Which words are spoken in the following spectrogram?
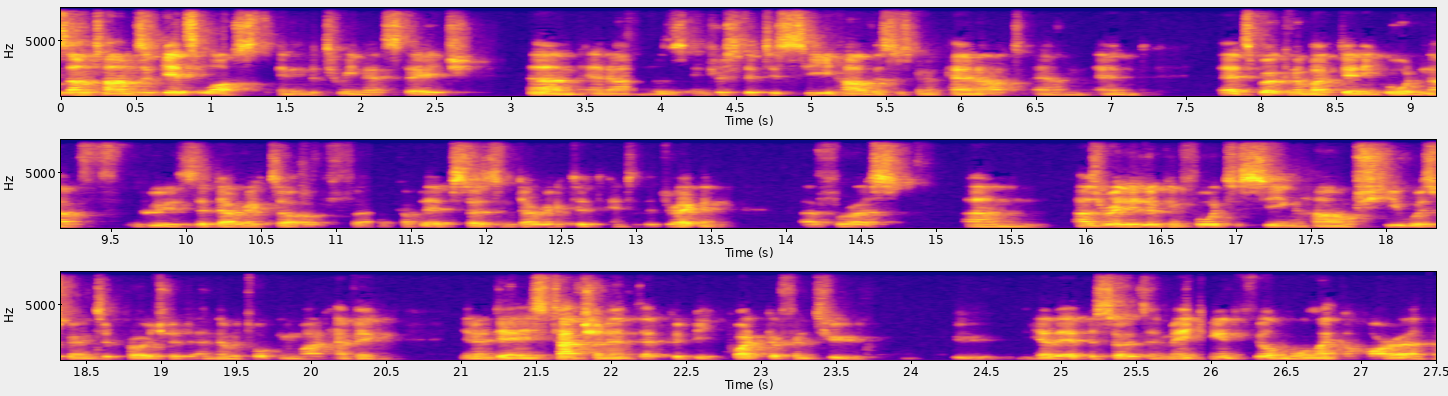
Sometimes it gets lost in between that stage. Um, and I was interested to see how this was going to pan out. Um, and had spoken about Dennie Gordon, of, who is the director of a couple of episodes and directed Enter the Dragon uh, for us. Um, I was really looking forward to seeing how she was going to approach it. And they were talking about having, you know, Dennie's touch on it that could be quite different to, to the other episodes and making it feel more like a horror,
